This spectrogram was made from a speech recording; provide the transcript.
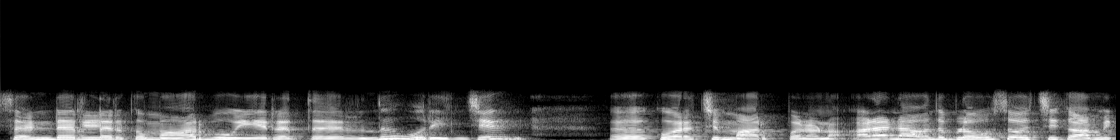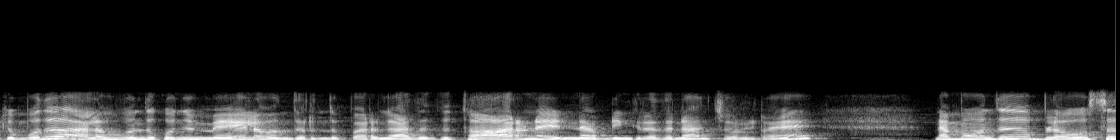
சென்டரில் இருக்க மார்பு உயரத்தை இருந்து ஒரு இன்ச்சு குறைச்சி மார்க் பண்ணணும். ஆனால் நான் வந்து ப்ளவுஸை வச்சு காமிக்கும்போது அளவு வந்து கொஞ்சம் மேலே வந்துருந்து பாருங்கள் அதுக்கு காரணம் என்ன அப்படிங்கிறத நான் சொல்கிறேன் நம்ம வந்து ப்ளவுஸு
